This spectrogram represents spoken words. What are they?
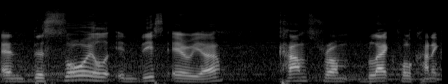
and the soil in this area comes from black volcanic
